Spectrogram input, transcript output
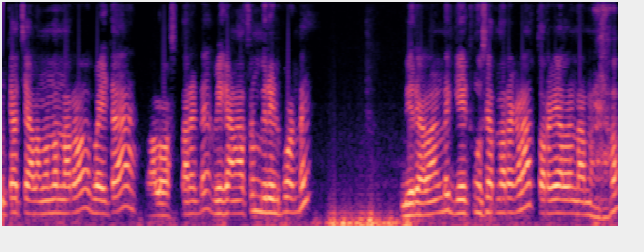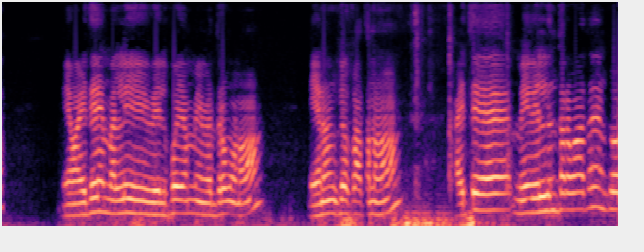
ఇంకా చాలా మంది ఉన్నారు బయట వాళ్ళు వస్తారంటే మీకు అనవసరం మీరు వెళ్ళిపోండి. మీరు ఎలా అంటే గేట్ మూసేస్తున్నారు అక్కడ త్వరగా వెళ్ళండి అన్నాడు. మేమైతే మళ్ళీ వెళ్ళిపోయాం మేమిద్దరం మనం నేను ఇంకొక అతను. అయితే మేము వెళ్ళిన తర్వాత ఇంకో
